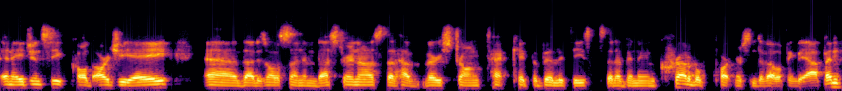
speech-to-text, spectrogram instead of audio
an agency called RGA uh, that is also an investor in us that have very strong tech capabilities that have been incredible partners in developing the app. And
